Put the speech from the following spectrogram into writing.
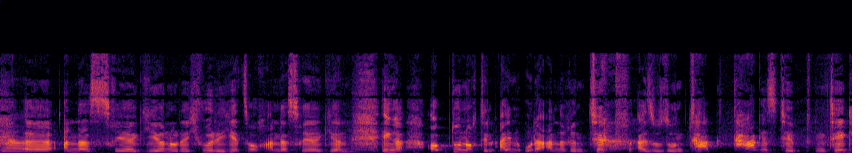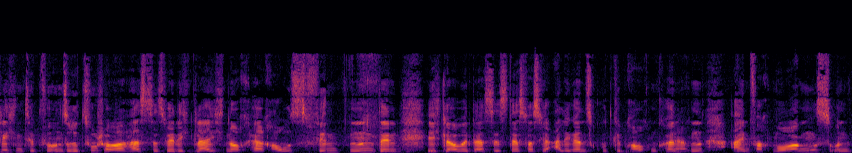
ja. äh, anders reagieren oder ich würde jetzt auch anders reagieren. Mhm. Inga, ob du noch den ein oder anderen Tipp, also so einen Tag Tagestipp, einen täglichen Tipp für unsere Zuschauer hast, das werde ich gleich noch herausfinden, denn ich glaube, das ist das, was wir alle ganz gut gebrauchen könnten. Ja. Einfach morgens und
